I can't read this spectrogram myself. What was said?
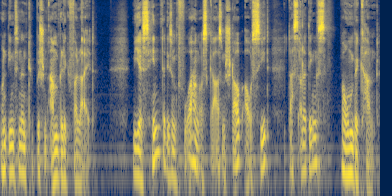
und ihm seinen typischen Anblick verleiht. Wie es hinter diesem Vorhang aus Gas und Staub aussieht, das allerdings war unbekannt.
